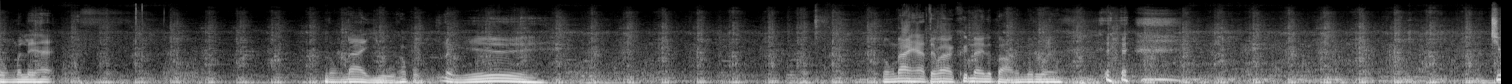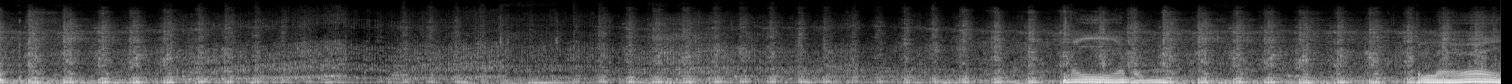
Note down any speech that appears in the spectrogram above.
ลงมาเลยฮะ ลงได้อยู่ครับผมนี่ลงได้ฮะ แต่ว่าขึ้นได้หรือเปล่านี่ไม่รู้นะ จิ๊บน นี่ครับผมไปเลย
